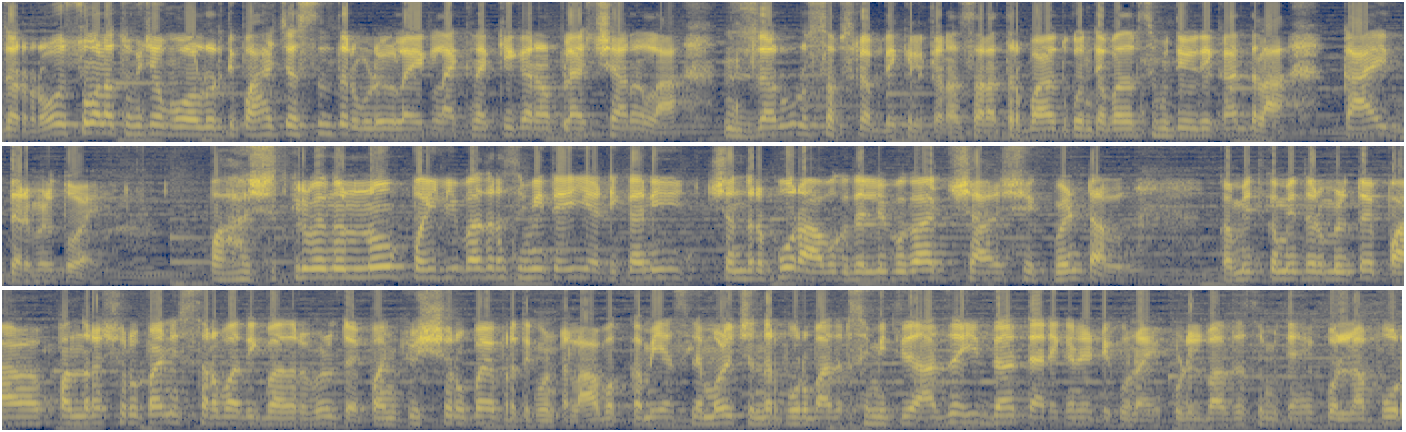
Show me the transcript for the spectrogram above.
जर रोज तुम्हाला तुमच्या मोबाईलवरती पाहायचे असेल तर व्हिडिओला एक लाईक नक्की करा. आपल्या चॅनलला जरूर सबस्क्राईब देखील करा. चला तर पाहतो कोणत्या बाजार समितीमध्ये कांद्याला काय दर मिळतोय. पहा शेतकरी बंधूंनो पहिली बाजार समिती आहे. या ठिकाणी चंद्रपूर आवक दिली बघा चारशे क्विंटल. कमीत कमी दर मिळतोय पा पंधराशे रुपये आणि सर्वाधिक बाजार मिळतोय पंचवीसशे रुपये प्रति क्विंटल. आवक कमी असल्यामुळे चंद्रपूर बाजार समिती आजही दर त्या ठिकाणी टिकून आहे. पुढील बाजार समिती आहे कोल्हापूर.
